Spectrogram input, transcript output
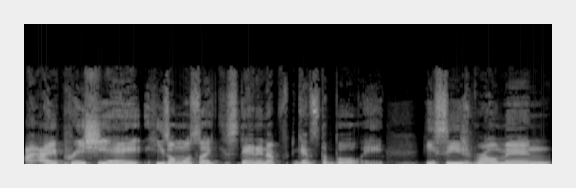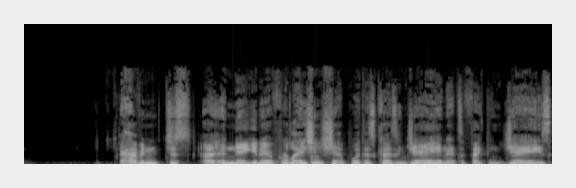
I, I appreciate he's almost like standing up against the bully. He sees Roman having just a, a negative relationship with his cousin Jey, and it's affecting Jey's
